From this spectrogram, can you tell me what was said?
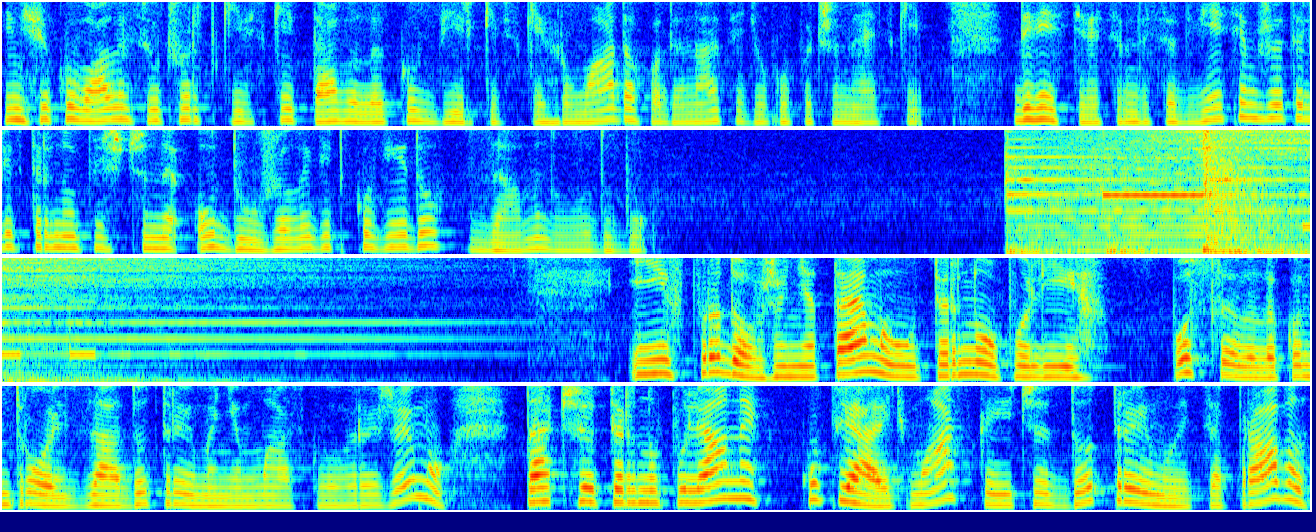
інфікувались у Чортківській та Великобірківській громадах, 11 у Копичинецькій. 288 жителів Тернопільщини одужали від ковіду за минулу добу. І в продовження теми у Тернополі посилили контроль за дотриманням маскового режиму. Та чи тернополяни купляють маски і чи дотримуються правил?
